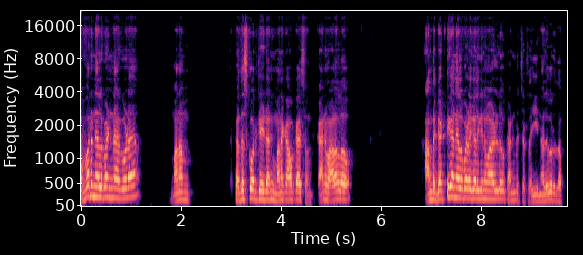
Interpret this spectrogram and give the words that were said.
ఎవరు నిలబడినా కూడా మనం పెద్ద స్కోర్ చేయడానికి మనకు అవకాశం ఉంది. కానీ వాళ్ళలో అంత గట్టిగా నిలబడగలిగిన వాళ్ళు కనిపించట్లే. ఈ నలుగురు తప్ప.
